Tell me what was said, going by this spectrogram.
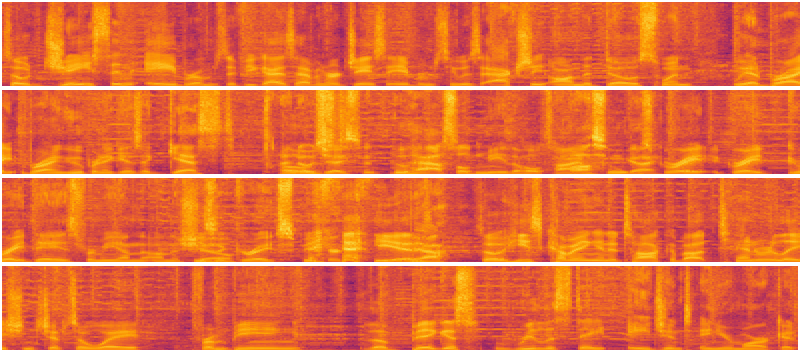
So Jason Abrams, if you guys haven't heard Jason Abrams, he was actually on the dose when we had Brian, Brian Gupernick as a guest. I know Jason. who hassled me the whole time. Awesome guy. It's great, great, great days for me on the on the show. He's a great speaker. he is. Yeah. So he's coming in to talk about 10 relationships away from being the biggest real estate agent in your market.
